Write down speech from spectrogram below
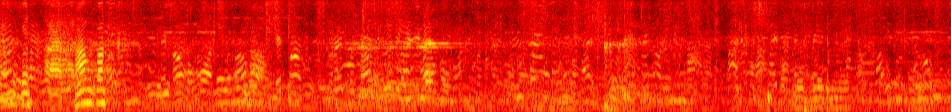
หาหมก่อนหาหมก่อนอืม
